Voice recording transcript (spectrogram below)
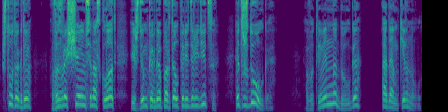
«Что тогда? Возвращаемся на склад и ждем, когда портал перезарядится? Это ж долго». «Вот именно долго», — Адам кивнул.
